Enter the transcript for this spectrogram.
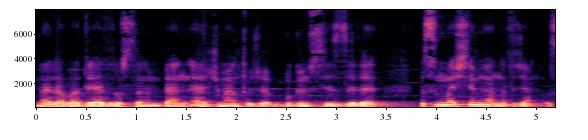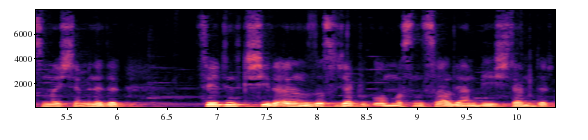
Merhaba değerli dostlarım ben Ercüment Hoca. Bugün sizlere ısınma işlemini anlatacağım. Isınma işlemi nedir? Sevdiğiniz kişiyle aranızda sıcaklık olmasını sağlayan bir işlemdir.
